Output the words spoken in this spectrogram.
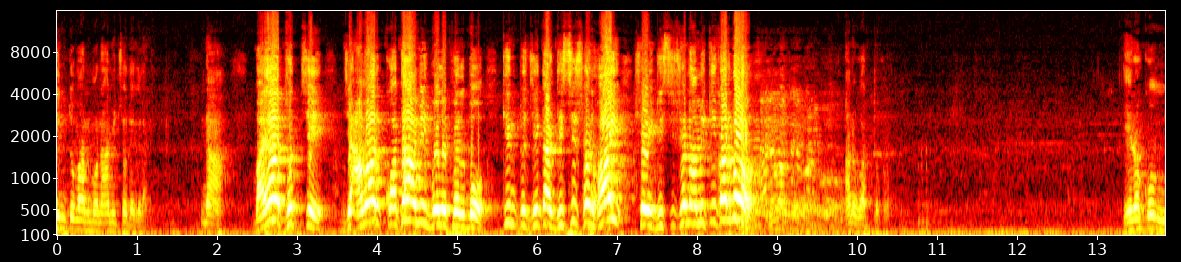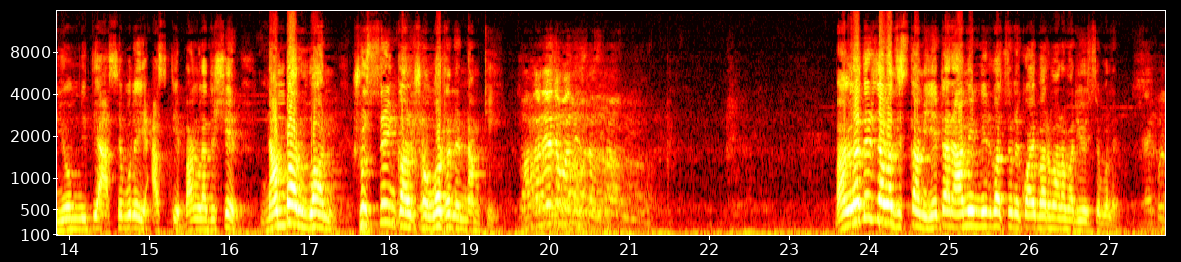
কিন্তু মানবো না, আমি চলে গেলাম। না। বায়াত হচ্ছে যে আমার কথা আমি বলে ফেলব কিন্তু যেটা ডিসিশন হয় সেই ডিসিশন আমি কি করব? আনুগত্য করব। এরকম নিয়ম নীতি আছে বলেই আজকে বাংলাদেশের নাম্বার ওয়ান সুশৃঙ্খল সংগঠনের নাম কি? বাংলাদেশ জামাত ইসলামী। এটার আমির নির্বাচনে কয়বার মারামারি হয়েছে বলেন? একবার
